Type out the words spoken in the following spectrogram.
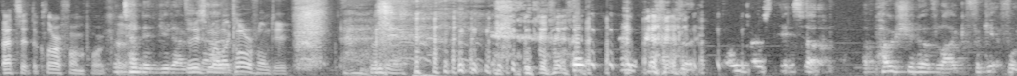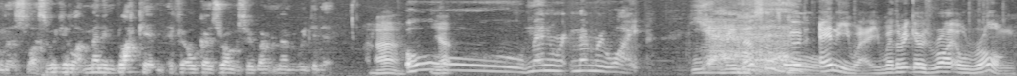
that's it. The chloroform port. code. Pretending you don't Does this smell like chloroform to you? Good. all goes tits up. A potion of like forgetfulness, like so we can like men in black him if it all goes wrong, so we won't remember we did it. Ah, yeah. Oh, memory, memory wipe. Yeah. I mean, that sounds good anyway, whether it goes right or wrong.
